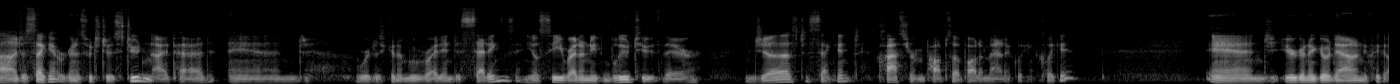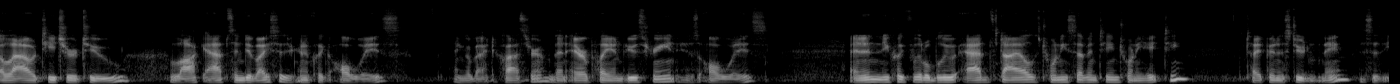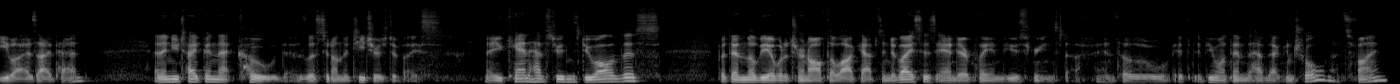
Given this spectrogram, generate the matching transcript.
Uh, just a second, we're going to switch to a student iPad, and we're just going to move right into settings, and you'll see right underneath Bluetooth there, in just a second, Classroom pops up automatically. Click it, and you're going to go down and click Allow Teacher to Lock Apps and Devices. You're going to click Always, and go back to Classroom. Then AirPlay and View Screen is Always. And then you click the little blue Add Styles 2017-2018. Type in a student name. This is Eli's iPad and then you type in that code that was listed on the teacher's device. Now you can have students do all of this, but then they'll be able to turn off the lock apps and devices and AirPlay and view screen stuff. And so if, if you want them to have that control, that's fine.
